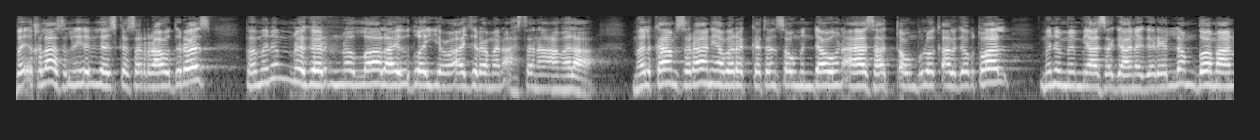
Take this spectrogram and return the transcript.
በእክላስ ብለህ እስከሰራው ድረስ በምንም ነገር እነላ ላ ዩضይዑ አጅረ መን አሕሰነ አመላ መልካም ስራን ያበረከተን ሰው ምንዳውን አያሳጣውም ብሎ ቃል ገብቷል። ምንም የሚያሰጋ ነገር የለም። ዶማን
